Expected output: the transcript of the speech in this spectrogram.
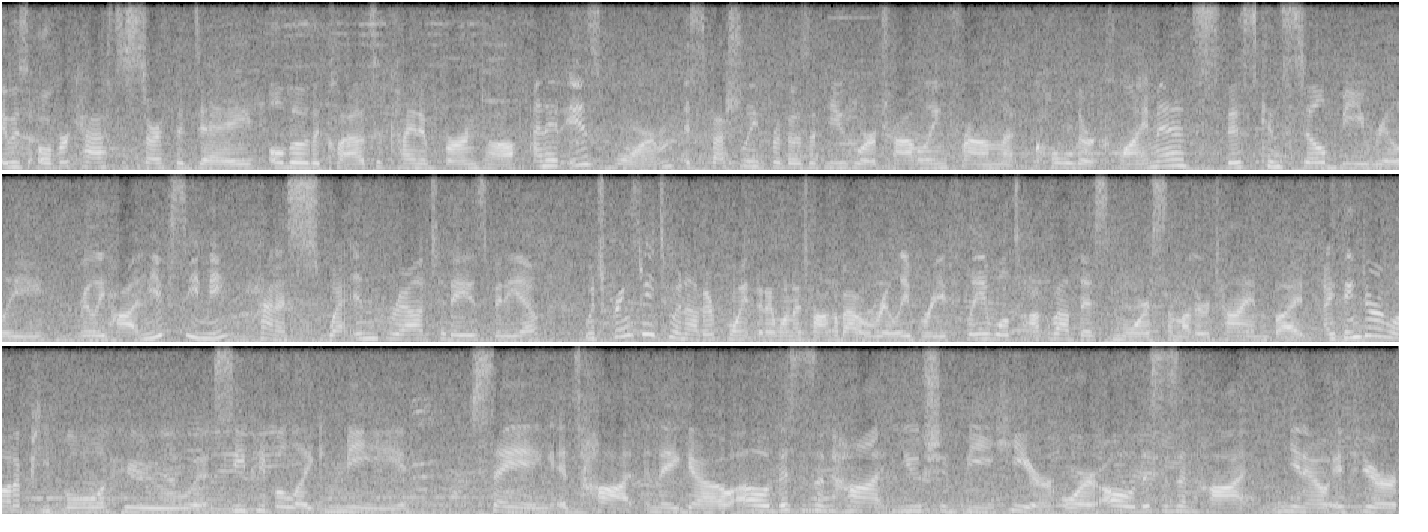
It was overcast to start the day, although the clouds have kind of burned off. And it is warm, especially for those of you who are traveling from colder climates. This can still be really, really hot. And you've seen me kind of sweating throughout today's video, which brings me to another point that I want to talk about really briefly. We'll talk about this more some other time, but I think there are a lot of people who see people like me saying it's hot and they go, oh, this isn't hot, you should be here. Or, oh, this isn't hot, you know, if you're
